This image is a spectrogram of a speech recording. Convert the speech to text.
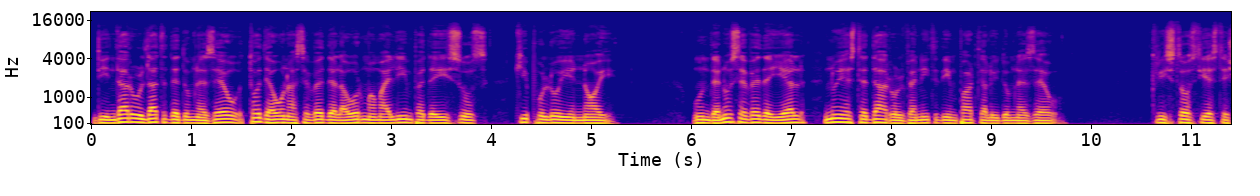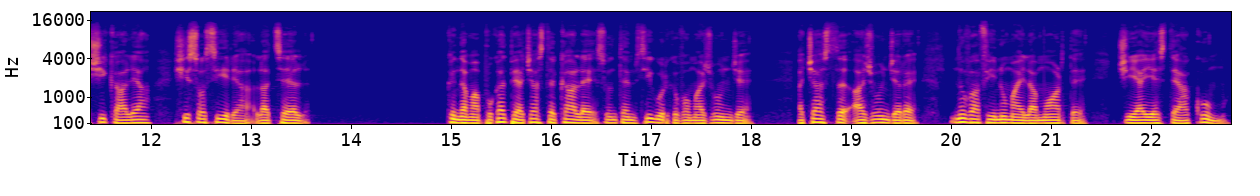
Din darul dat de Dumnezeu, totdeauna se vede la urmă mai limpede Iisus, chipul lui în noi. Unde nu se vede El, nu este darul venit din partea lui Dumnezeu. Hristos este și calea și sosirea la cel. Când am apucat pe această cale, suntem siguri că vom ajunge. Această ajungere nu va fi numai la moarte, ci ea este acum.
